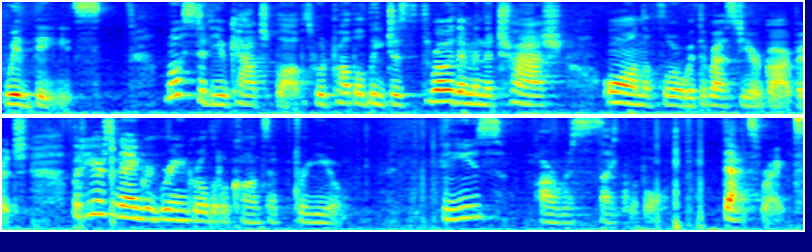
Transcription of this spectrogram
with these? Most of you couch blobs would probably just throw them in the trash or on the floor with the rest of your garbage. But here's an Angry Green Girl little concept for you. These are recyclable. That's right.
